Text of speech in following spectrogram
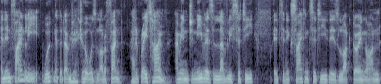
And then finally, working at the WHO was a lot of fun. I had a great time. I mean, Geneva is a lovely city. It's an exciting city. There's a lot going on.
